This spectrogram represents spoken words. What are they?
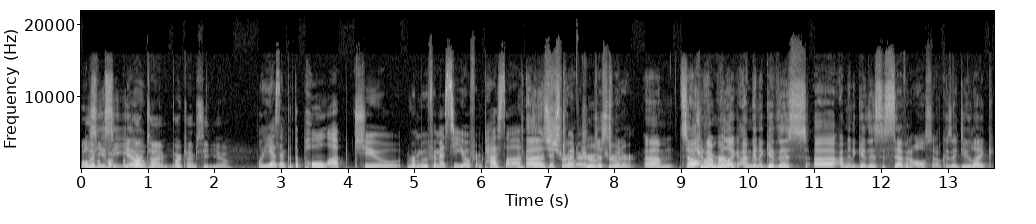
Oh, they have a, he a par- CEO? a part-time part-time CEO. Well, he hasn't put the poll up to remove him as CEO from Tesla. Uh, that was just true. Twitter. True, just true. Twitter. Um, so What's your I- number? like, I'm gonna give this. Uh, I'm gonna give this a seven also because I do like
